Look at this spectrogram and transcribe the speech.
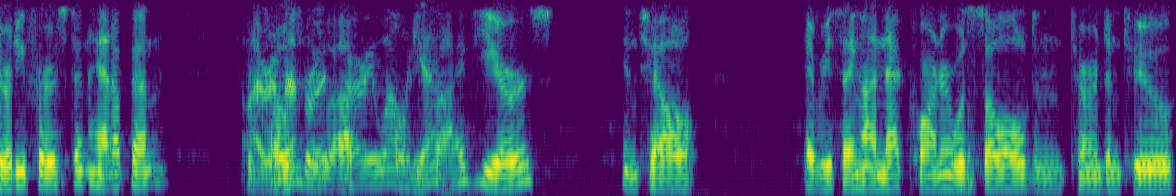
31st and Hennepin. I remember it uh, very well. 45 yeah. years until everything on that corner was sold and turned into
